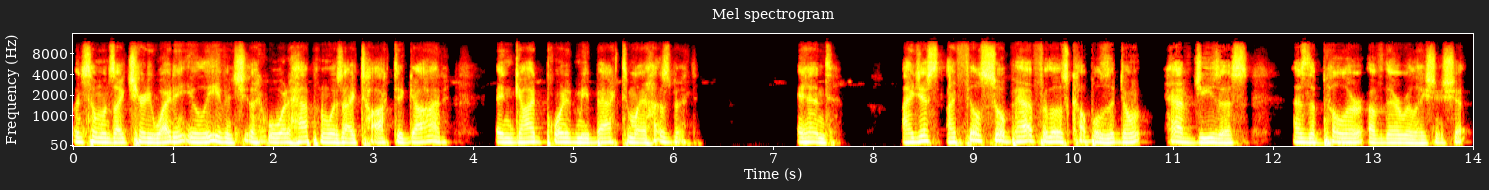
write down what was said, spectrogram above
when someone's like, Charity, why didn't you leave? And she's like, Well, what happened was I talked to God and God pointed me back to my husband. And I just, I feel so bad for those couples that don't have Jesus as the pillar of their relationship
